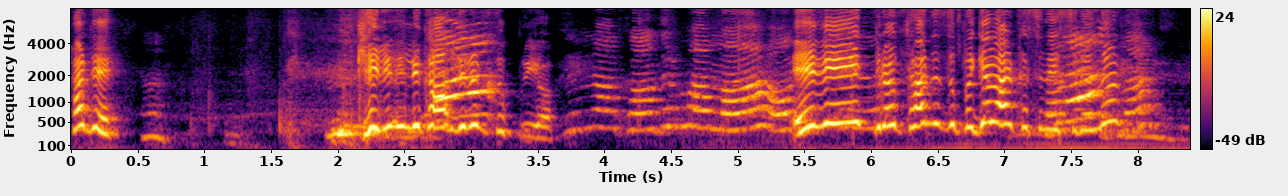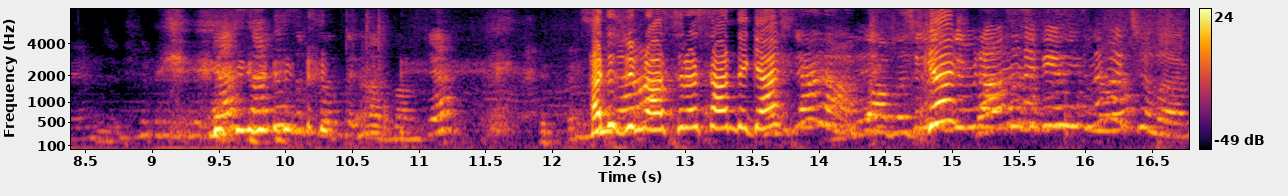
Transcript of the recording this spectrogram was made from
Hadi. Gelinini kaldırıp zıplıyor. Kaldırma ama. O- Evet biraz sen de zıpla gel arkasına Esin'in. Gel sen de zıplat ablam gel. Hadi Zümra sıra sende gel. Zıpla ablacığım. Gel. Zümra'nın hediyesini mi açalım?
